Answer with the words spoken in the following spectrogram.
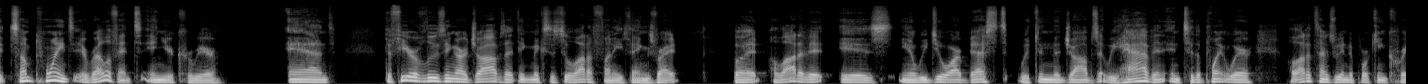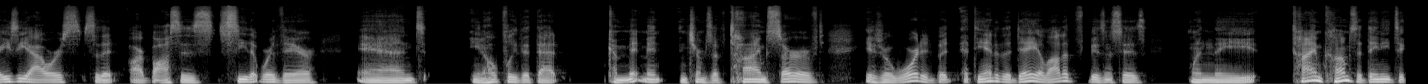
at some point irrelevant in your career. And the fear of losing our jobs, I think, makes us do a lot of funny things, right? But a lot of it is, you know, we do our best within the jobs that we have, and, and to the point where a lot of times we end up working crazy hours so that our bosses see that we're there, and you know, hopefully that that commitment in terms of time served is rewarded. But at the end of the day, a lot of businesses, when the time comes that they need to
